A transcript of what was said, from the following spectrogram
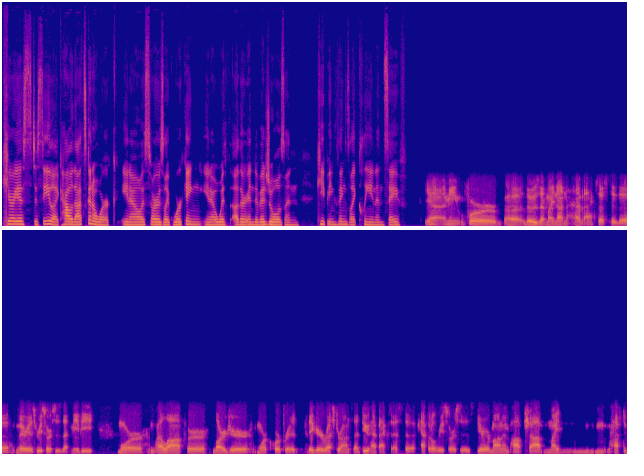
curious to see like how that's going to work, you know, as far as like working, you know, with other individuals and keeping things like clean and safe. Yeah, I mean, for uh, those that might not have access to the various resources that maybe more well off or larger, more corporate, bigger restaurants that do have access to capital resources. Your mom and pop shop might have to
